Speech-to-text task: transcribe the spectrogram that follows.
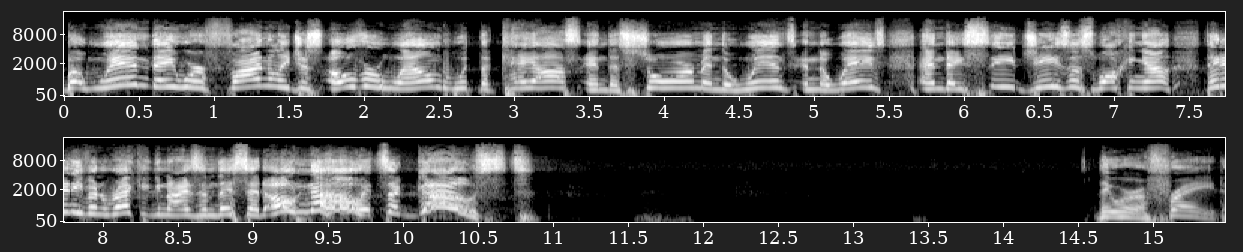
But when they were finally just overwhelmed with the chaos and the storm and the winds and the waves, and they see Jesus walking out, they didn't even recognize him. They said, Oh no, it's a ghost. They were afraid.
